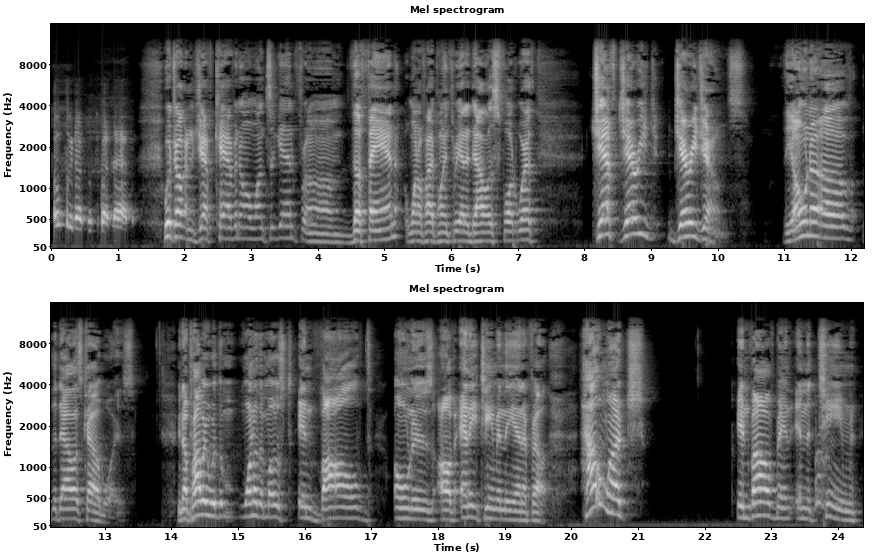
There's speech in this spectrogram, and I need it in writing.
hopefully that's what's about to happen. We're talking to Jeff Cavanaugh once again from the Fan, 105.3 out of Dallas Fort Worth. Jeff Jerry Jerry Jones, the owner of the Dallas Cowboys. You know, probably with the, one of the most involved owners of any team in the NFL. How much involvement in the team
